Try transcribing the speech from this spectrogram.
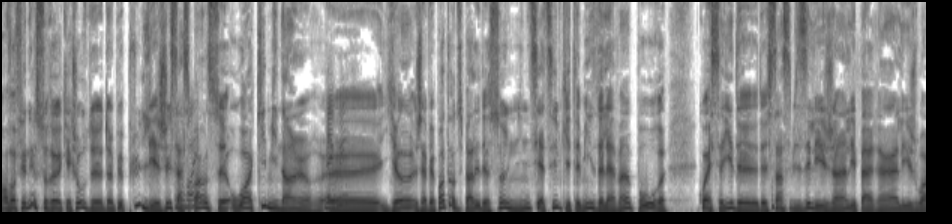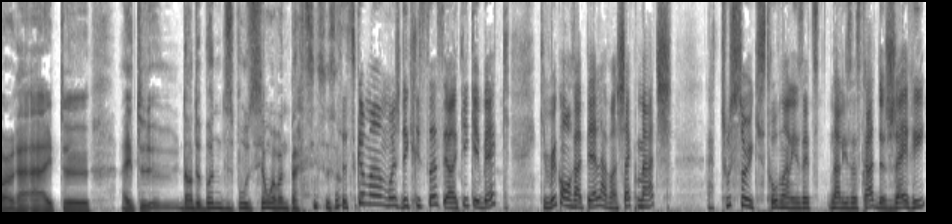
on va finir sur euh, quelque chose d'un peu plus léger. Ça se Ouais? passe au hockey mineur. Ben Euh, Il y a, j'avais pas entendu parler de ça, une initiative qui était mise de l'avant pour quoi essayer de, de sensibiliser les gens, les parents, les joueurs à, à être à être dans de bonnes dispositions avant une partie, c'est ça? Sais-tu comment moi je décris ça? C'est Hockey Québec qui veut qu'on rappelle avant chaque match à tous ceux qui se trouvent dans les, dans les estrades de gérer,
